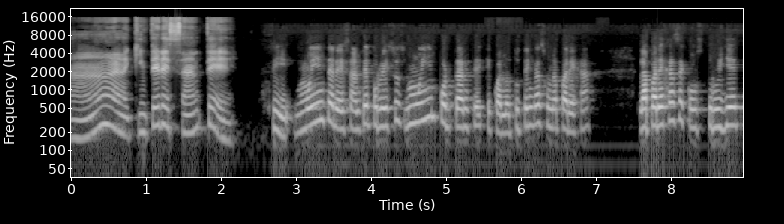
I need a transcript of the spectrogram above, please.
Ah, qué interesante. Sí, muy interesante, porque eso es muy importante que cuando tú tengas una pareja, la pareja se construye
